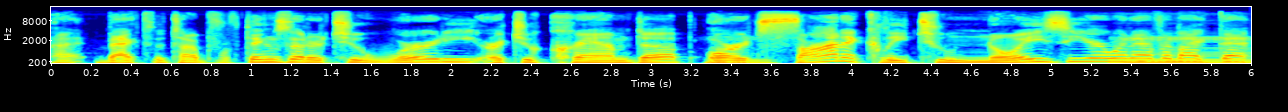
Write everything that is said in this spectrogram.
I, back to the top before things that are too wordy or too crammed up or mm-hmm. sonically too noisy or whatever like that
